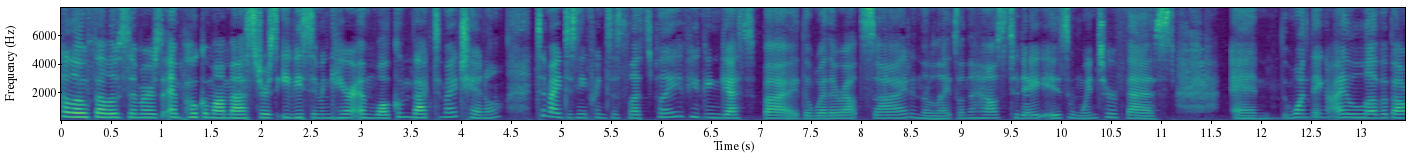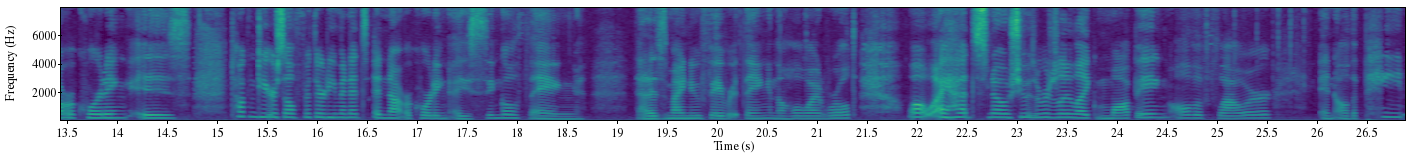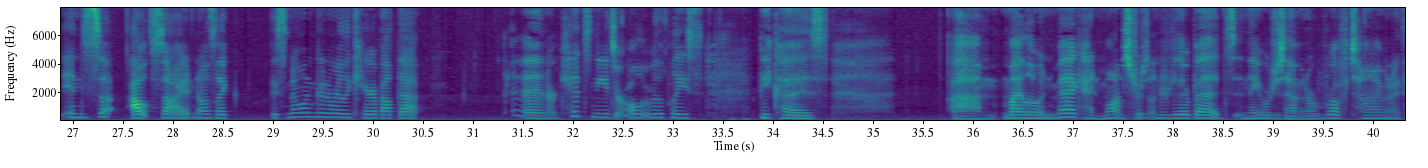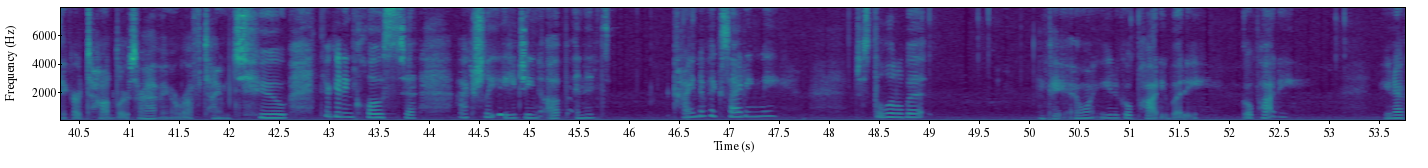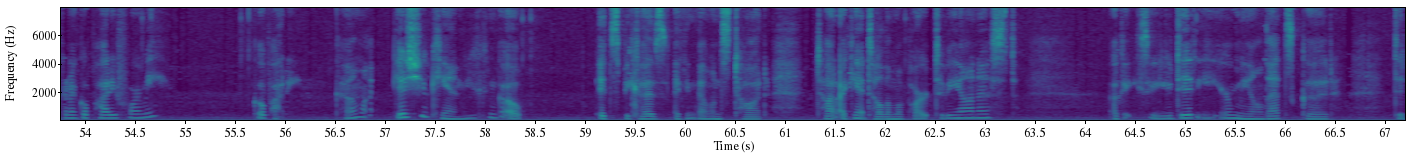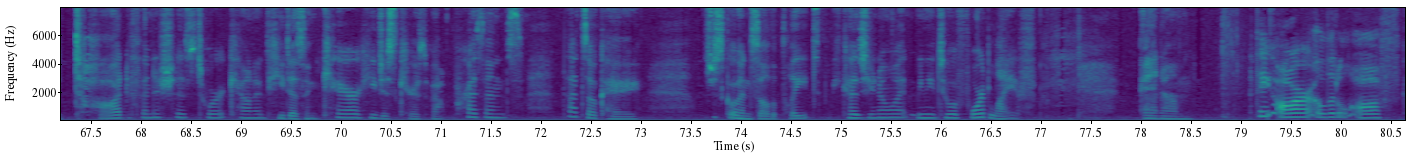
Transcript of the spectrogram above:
Hello fellow simmers and Pokemon Masters, Eevee Simming here and welcome back to my channel, to my Disney Princess Let's Play. If you can guess by the weather outside and the lights on the house, today is Winterfest. And the one thing I love about recording is talking to yourself for 30 minutes and not recording a single thing. That is my new favorite thing in the whole wide world. Well, I had Snow, she was originally like mopping all the flour and all the paint inside outside and I was like, is no one going to really care about that? And our kids' needs are all over the place because um, Milo and Meg had monsters under their beds and they were just having a rough time. And I think our toddlers are having a rough time too. They're getting close to actually aging up and it's kind of exciting me. Just a little bit. Okay, I want you to go potty, buddy. Go potty. You're not going to go potty for me? Go potty. Come on. Yes, you can. You can go. It's because I think that one's Todd. Todd, I can't tell them apart to be honest. Okay, so you did eat your meal. That's good. Did Todd finish his tour it counted? He doesn't care. He just cares about presents. That's okay. Let's just go ahead and sell the plate because you know what? We need to afford life. And um they are a little off.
